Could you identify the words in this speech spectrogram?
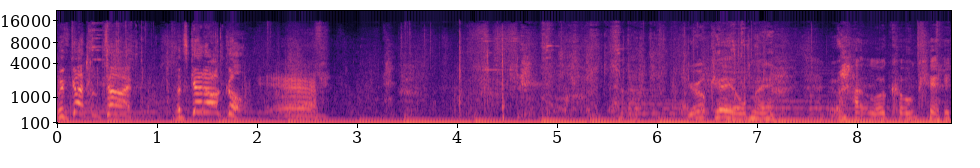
we've got some time. Let's get Uncle! You're okay, old man. I look okay.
